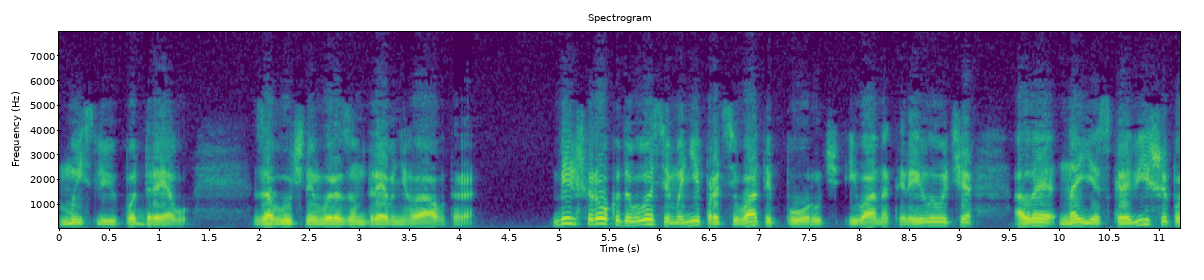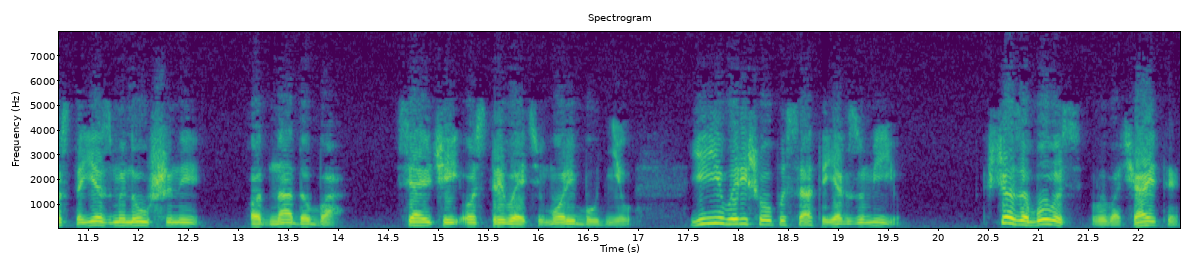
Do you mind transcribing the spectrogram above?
мислею по древу, за влучним виразом древнього автора. Більш року довелося мені працювати поруч Івана Кириловича, але найяскравіше постає з минувшини одна доба, сяючий острівець у морі буднів. Її вирішив описати, як зумію. Що забулось, вибачайте.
